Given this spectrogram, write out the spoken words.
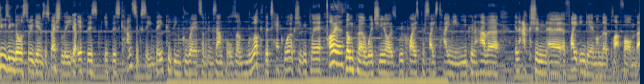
choosing those three games especially. Yep. if this if this can succeed they could be great sort of examples of look the tech works you can play Oh, yeah. Thumper, which you know is, requires precise timing. You can have a an action, uh, a fighting game on the platform that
